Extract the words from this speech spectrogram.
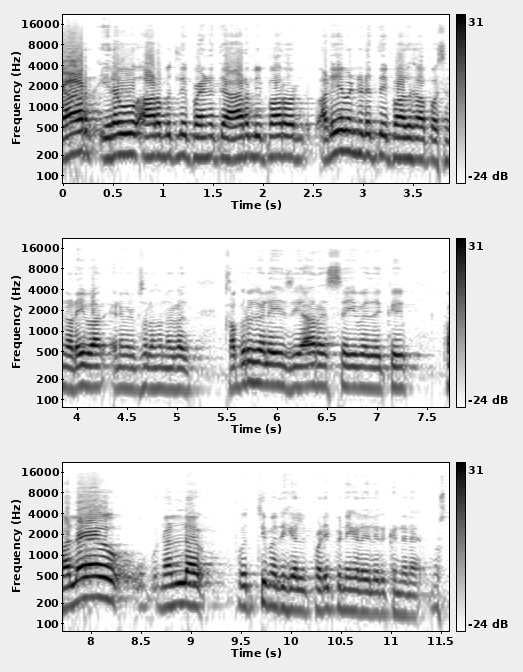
யார் இரவு ஆரம்பத்திலே பயணத்தை ஆரம்பிப்பார் அவர் அடைய வேண்டிய இடத்தை பாதுகாப்பாக சென்று அடைவார். எனவே சொல்ல சொன்னார்கள் கபர்களை ஜியார செய்வதற்கு பல நல்ல புத்திமதிகள் படிப்பினைகளில் இருக்கின்றன. முஸ்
